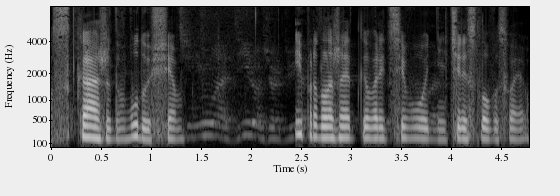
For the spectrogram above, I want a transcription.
скажет в будущем и продолжает говорить сегодня через Слово Свое.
